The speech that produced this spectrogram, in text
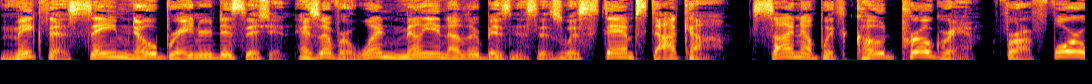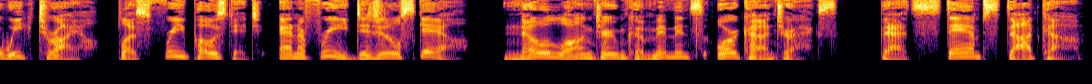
Make the same no brainer decision as over 1 million other businesses with Stamps.com. Sign up with Code PROGRAM for a four week trial, plus free postage and a free digital scale. No long term commitments or contracts. That's Stamps.com.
